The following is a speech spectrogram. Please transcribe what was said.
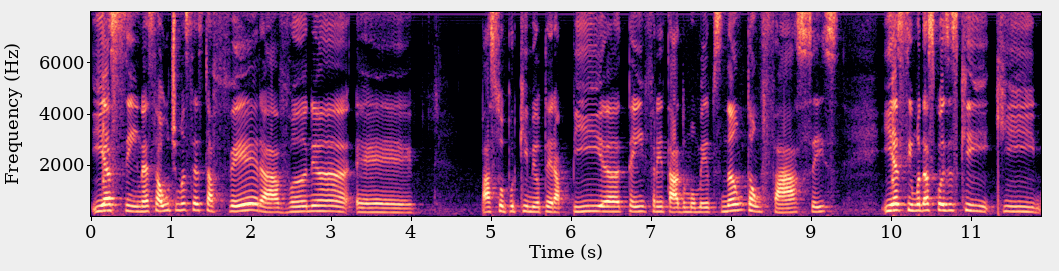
E assim, nessa última sexta-feira, a Vânia é, passou por quimioterapia, tem enfrentado momentos não tão fáceis. E assim, uma das coisas que, que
